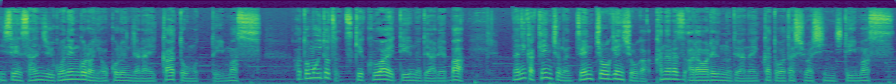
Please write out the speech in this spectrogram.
2035年頃に起こるんじゃないかと思っています。あともう一つ付け加えているのであれば何か顕著な前兆現象が必ず現れるのではないかと私は信じています。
